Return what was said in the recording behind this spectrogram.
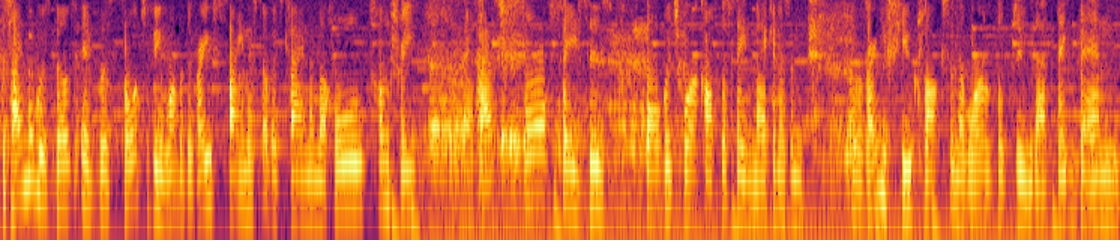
The time it was built it was thought to be one of the very finest of its kind in the whole country. It has four faces all which work off the same mechanism. There are very few clocks in the world that do that. Big Ben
